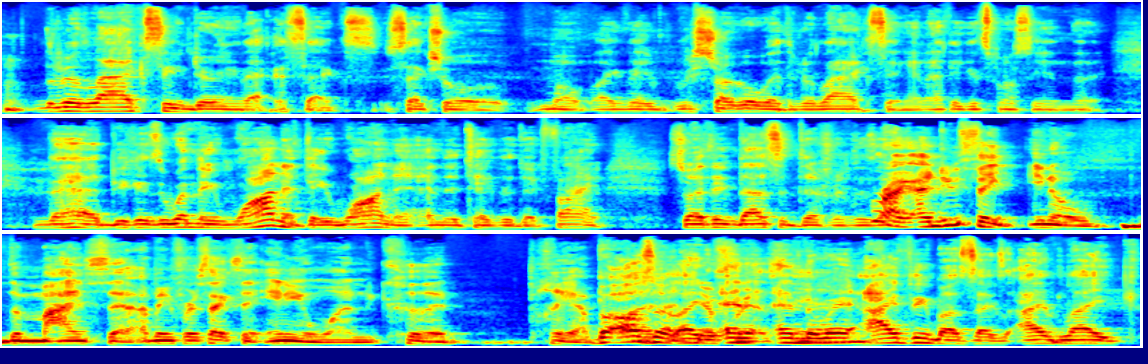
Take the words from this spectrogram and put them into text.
relaxing during that sex sexual moment. Like they struggle with relaxing, and I think it's mostly in the in the head because when they want it, they want it, and they take the dick fine. So I think that's the difference. right. I do think you know the mindset. I mean, for sex, that anyone could play a But also, like, and, difference and the way I think about sex, I like,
